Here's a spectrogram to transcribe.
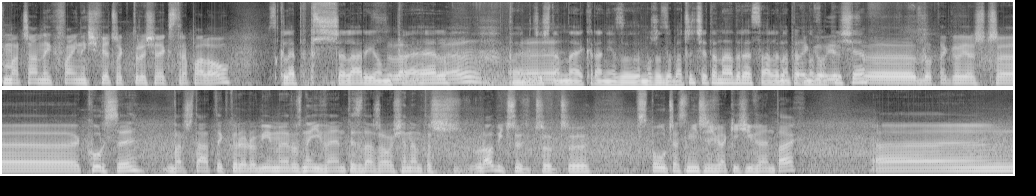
maczanych, fajnych świeczek, które się ekstra palą. Sklep pszczelarium.pl tak, gdzieś tam na ekranie może zobaczycie ten adres, ale na pewno w opisie. Jeszcze, do tego jeszcze kursy, warsztaty, które robimy, różne eventy. Zdarzało się nam też robić, czy, czy, czy współuczestniczyć w jakichś eventach. Eee,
